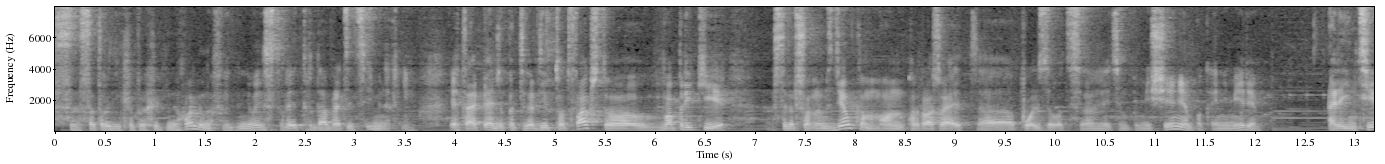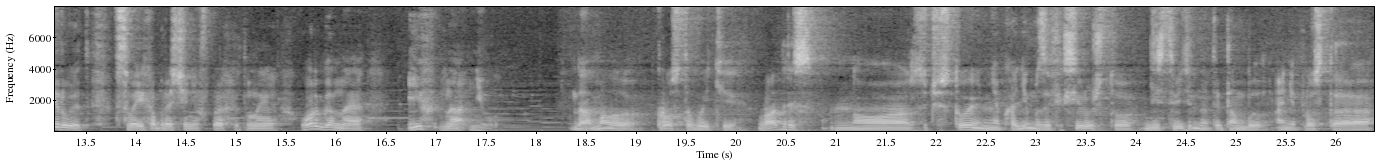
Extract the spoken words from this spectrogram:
с сотрудниками правоохранительных органов, и для него не составляет труда обратиться именно к ним. Это, опять же, подтвердит тот факт, что вопреки совершенным сделкам он продолжает э, пользоваться этим помещением, по крайней мере, ориентирует в своих обращениях в правоохранительные органы их на него. Да, мало просто выйти в адрес, но зачастую необходимо зафиксировать, что действительно ты там был, а не просто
